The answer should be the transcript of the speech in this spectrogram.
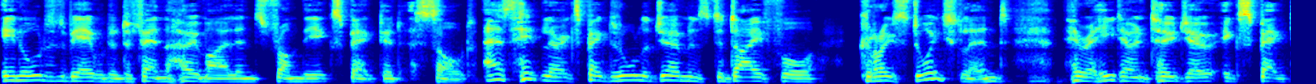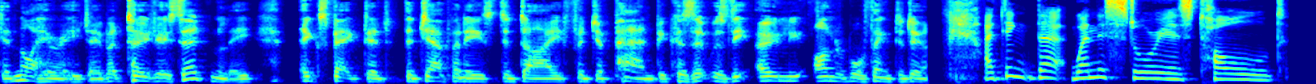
in order to be able to defend the home islands from the expected assault. As Hitler expected all the Germans to die for Grossdeutschland, Hirohito and Tojo expected, not Hirohito, but Tojo certainly expected the Japanese to die for Japan because it was the only honorable thing to do. I think that when this story is told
